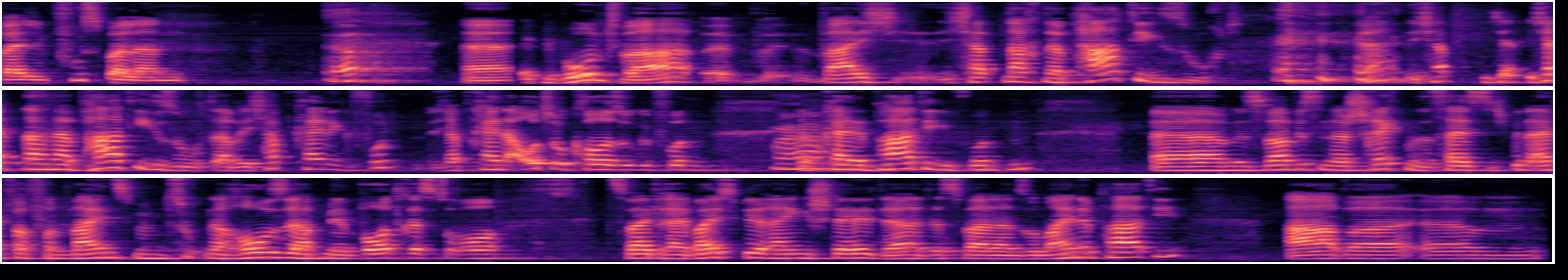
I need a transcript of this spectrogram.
bei den Fußballern ja, äh, gewohnt war, äh, war ich, ich habe nach einer Party gesucht. Ja, ich habe ich, ich hab nach einer Party gesucht, aber ich habe keine gefunden. Ich habe keine Autokorso gefunden, ich habe keine Party gefunden. Ähm, es war ein bisschen erschreckend. Das heißt, ich bin einfach von Mainz mit dem Zug nach Hause, habe mir im Bordrestaurant zwei, drei Weißbier reingestellt. Ja, das war dann so meine Party. Aber ähm,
